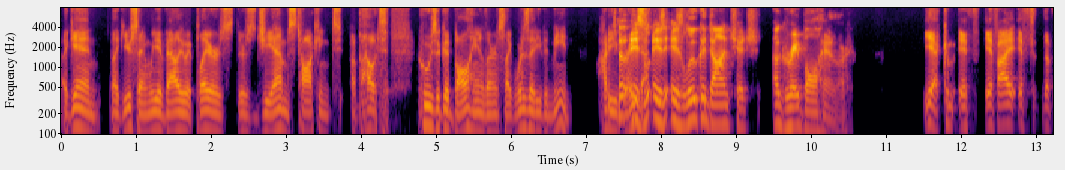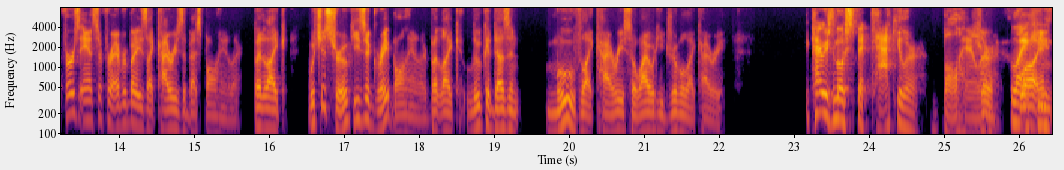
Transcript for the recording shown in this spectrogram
again, like you're saying, we evaluate players. There's GMs talking to, about who's a good ball handler. It's like, what does that even mean? How do you So grade is, that? is is Luka Doncic a great ball handler? Yeah, if if I if the first answer for everybody is like Kyrie's the best ball handler, but like which is true, he's a great ball handler, but like Luka doesn't move like Kyrie, so why would he dribble like Kyrie? Kyrie's the most spectacular ball handler. Sure. Like well, and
